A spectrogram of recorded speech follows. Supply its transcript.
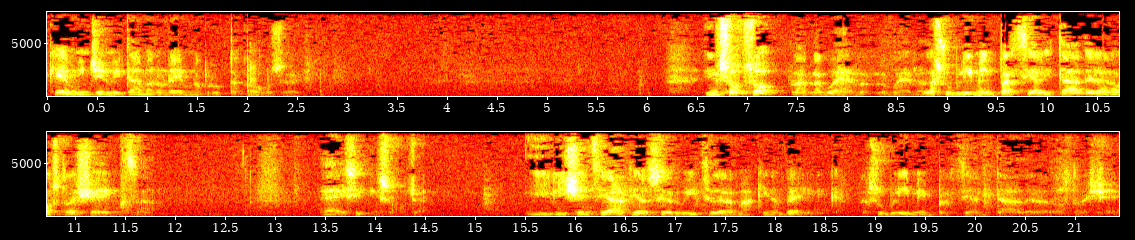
Che è un'ingenuità ma non è una brutta cosa. Insozzò la, la, guerra, la, guerra, la sublime imparzialità della nostra scienza. Eh sì, insomma, cioè, gli scienziati al servizio della macchina bellica, la sublime imparzialità della nostra scienza.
